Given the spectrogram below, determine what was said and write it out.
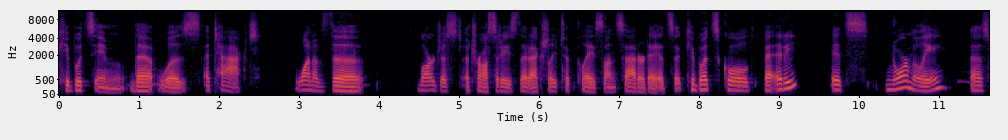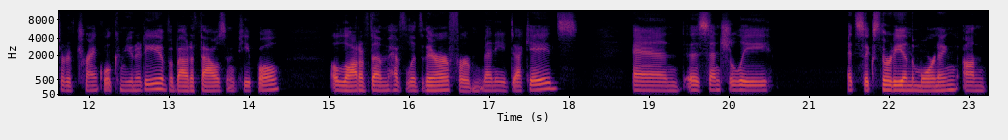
kibbutzim that was attacked, one of the largest atrocities that actually took place on Saturday. It's a kibbutz called Be'eri. It's normally a sort of tranquil community of about a thousand people. A lot of them have lived there for many decades. And essentially, at 6:30 in the morning on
